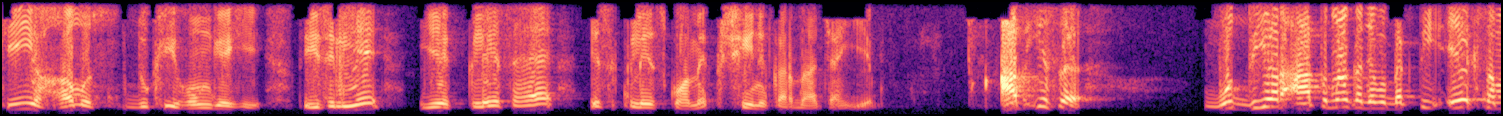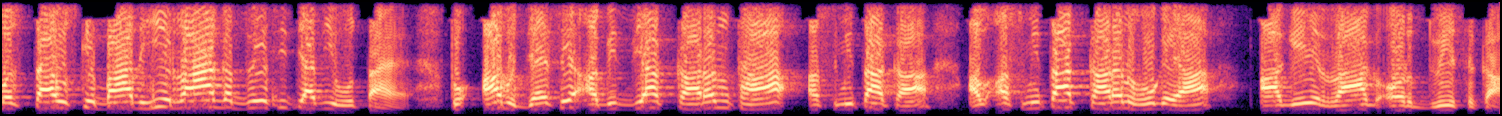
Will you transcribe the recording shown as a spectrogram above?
कि हम दुखी होंगे ही। तो इसलिए ये क्लेश है, इस क्लेश को हमें क्षीण करना चाहिए। अब इस बुद्धि और आत्मा का जब व्यक्ति एक समझता है, उसके बाद ही राग, द्वेष इत्यादि होता है। तो अब जैसे अविद्या कारण था अस्मिता का, अब अस्मिता कारण हो गया आगे राग और द्वेष का।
